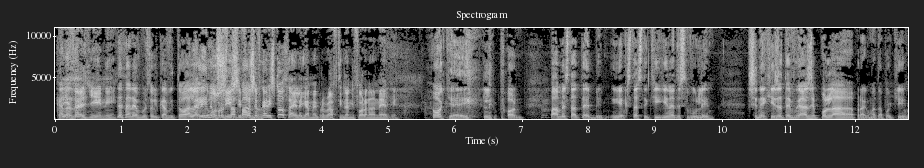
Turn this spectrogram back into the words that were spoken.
Τι θα δεν- γίνει; Δεν θα ανέβουμε στο Λυκαβηττό, αλλά Δηλαδή, είναι ο προς τα Σίσυφο πάνω. ευχαριστώ θα έλεγε με έπρεπε αυτή την ανηφόρα να ανέβει. Οκ, λοιπόν. Πάμε στα Τέμπη. Η εξεταστική γίνεται στη Βουλή. Συνεχίζεται, βγάζει πολλά πράγματα από εκεί.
